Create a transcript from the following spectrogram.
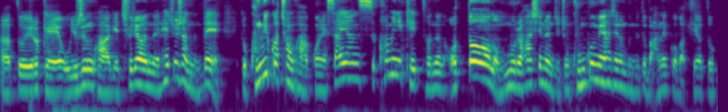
아, 또 이렇게 요즘 과학에 출연을 해주셨는데 또 국립과천과학관의 science communicator는 어떤 업무를 하시는지 좀 궁금해 하시는 분들도 많을 것 같아요. 또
